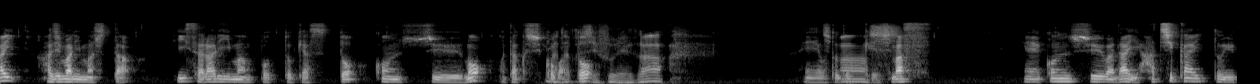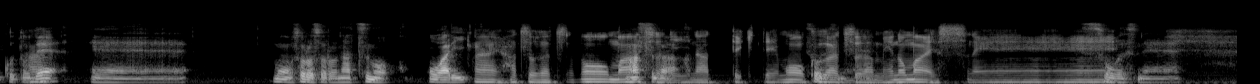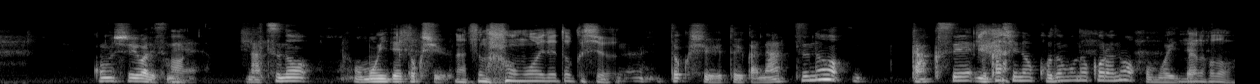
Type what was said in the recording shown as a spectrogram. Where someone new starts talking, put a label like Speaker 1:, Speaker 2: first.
Speaker 1: はい、始まりました。非サラリーマンポッドキャスト。今週も私、コバと
Speaker 2: 私、、笛が、
Speaker 1: えーお届けします。えー今週は第8回ということで、
Speaker 2: はい
Speaker 1: えーもうそろそろ夏も終わり。
Speaker 2: はい、8月の末になってきて、もう9
Speaker 1: そうですね
Speaker 2: 月は目の前ですね。
Speaker 1: そうですね。今週はですね、
Speaker 2: はい
Speaker 1: 夏の思い出特集。
Speaker 2: 夏の思い出特集。
Speaker 1: 特集というか、夏の学生、昔の子供の頃の思い出
Speaker 2: なるほど。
